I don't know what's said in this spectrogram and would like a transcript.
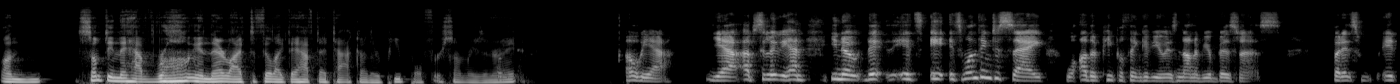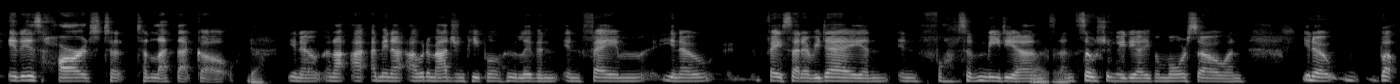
on something they have wrong in their life to feel like they have to attack other people for some reason, right? Oh yeah. Yeah, absolutely. And you know, it's it's one thing to say what other people think of you is none of your business, but it's it, it is hard to to let that go. Yeah. You know, and I I mean I, would imagine people who live in in fame, you know, face that every day and in forms of media and, right, right. and social media even more so and you know but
